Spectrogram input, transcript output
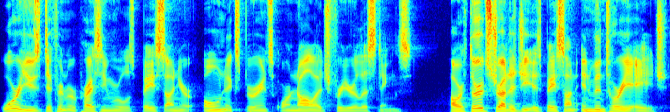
or use different repricing rules based on your own experience or knowledge for your listings. Our third strategy is based on inventory age.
